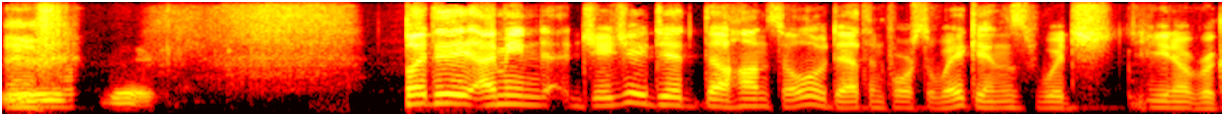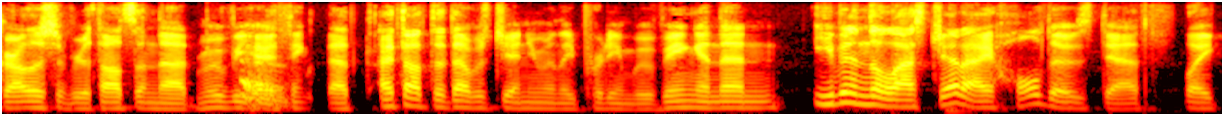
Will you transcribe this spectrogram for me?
If- We'll see. But I mean, JJ did the Han Solo death in Force Awakens, which you know, regardless of your thoughts on that movie, I think that I thought that that was genuinely pretty moving. And then even in the Last Jedi, Holdo's death, like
